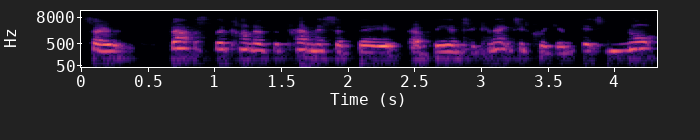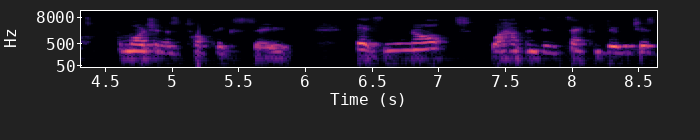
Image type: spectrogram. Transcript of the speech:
So that's the kind of the premise of the of the interconnected curriculum. It's not homogenous topic soup. It's not what happens in secondary, which is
